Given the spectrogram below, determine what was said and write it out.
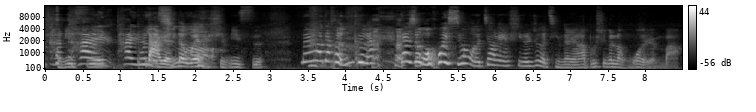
史密斯，太太不打人的威尔史密斯，没有他很可爱，但是我会希望我的教练是一个热情的人，而不是一个冷漠的人吧。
